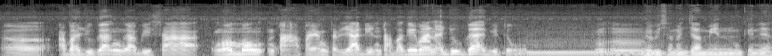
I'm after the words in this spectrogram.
eh, abah juga nggak bisa ngomong entah apa yang terjadi, entah bagaimana juga gitu. Mm-mm, nggak bisa menjamin mungkin ya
